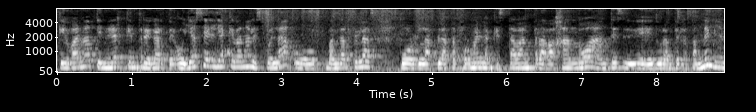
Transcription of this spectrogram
que van a tener que entregarte o ya sea el día que van a la escuela o mandártelas por la plataforma en la que estaban trabajando antes eh, durante la pandemia,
